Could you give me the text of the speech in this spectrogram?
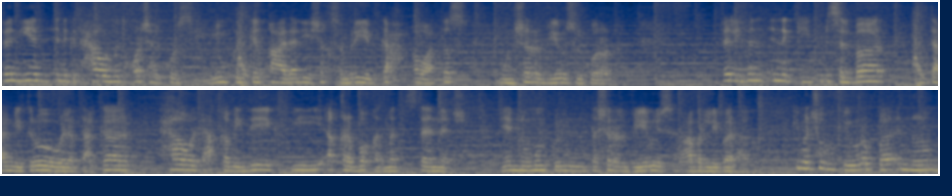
ثانيا إنك تحاول ما تقعدش على الكرسي. يمكن كان قاعد عليه شخص مريض كح أو عطس ونشر فيروس الكورونا. ثالثا إنك تمس ال barre نتاع المترو ولا نتاع الكار. حاول تعقم يديك في أقرب وقت ما تستناش لأنه ممكن انتشر الفيروس عبر ال les barres هذا كما نشوفوا في أوروبا إنهم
